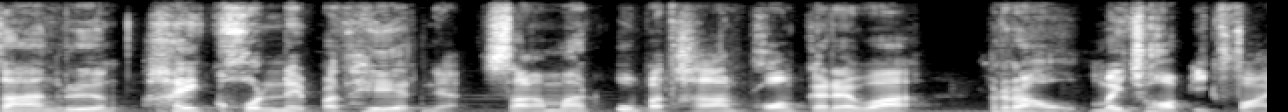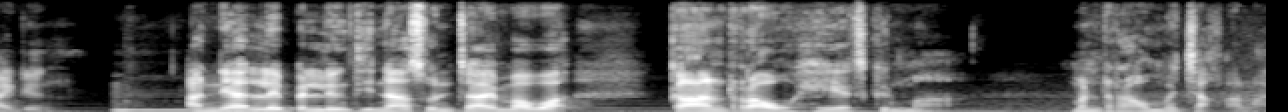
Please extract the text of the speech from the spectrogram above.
สร้างเรื่องให้คนในประเทศเนี่ยสามารถอุปทานพร้อมกันได้ว่าเราไม่ชอบอีกฝ่ายหนึ่งม อันนี้เลยเป็นเรื่องที่น่าสนใจมากว่าการเราเฮสขึ้นมา มันเรามาจากอะไร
